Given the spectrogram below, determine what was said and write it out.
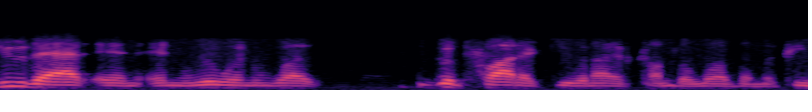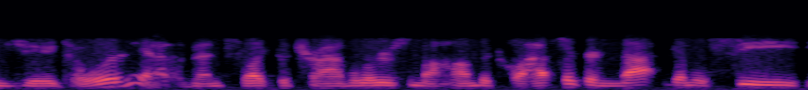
do that and and ruin what good product you and I have come to love on the PGA Tour. Yeah, events like the Travelers and the Honda Classic are not going to see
